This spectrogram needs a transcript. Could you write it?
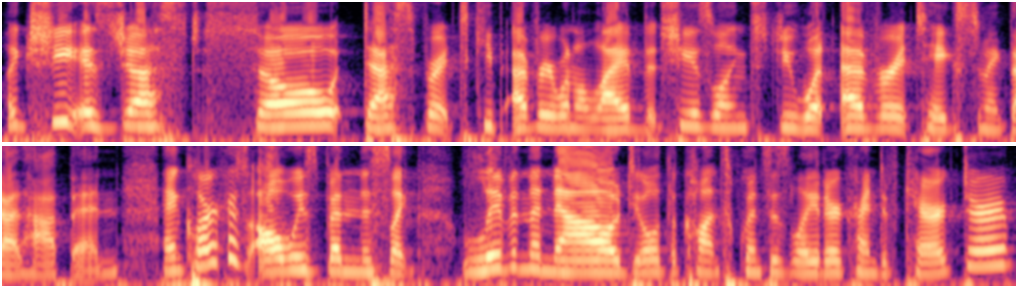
Like, she is just so desperate to keep everyone alive that she is willing to do whatever it takes to make that happen. And Clarke has always been this, like, live in the now, deal with the consequences later kind of character.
